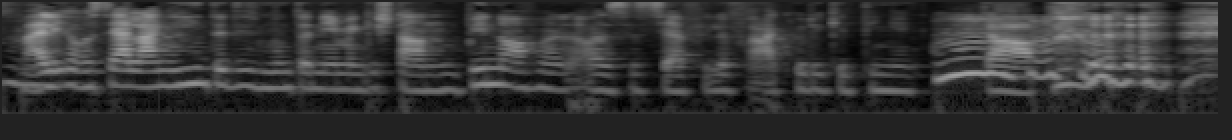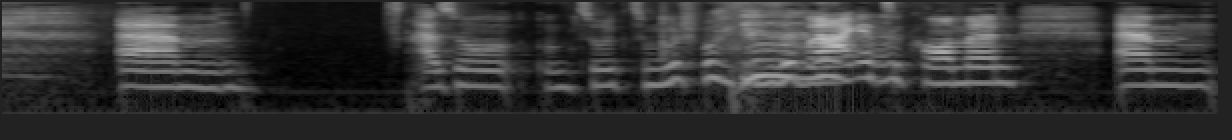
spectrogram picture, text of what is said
Mhm. Weil ich auch sehr lange hinter diesem Unternehmen gestanden bin, auch weil es sehr viele fragwürdige Dinge mhm. gab. ähm, also, um zurück zum Ursprung dieser Frage zu kommen, ähm,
